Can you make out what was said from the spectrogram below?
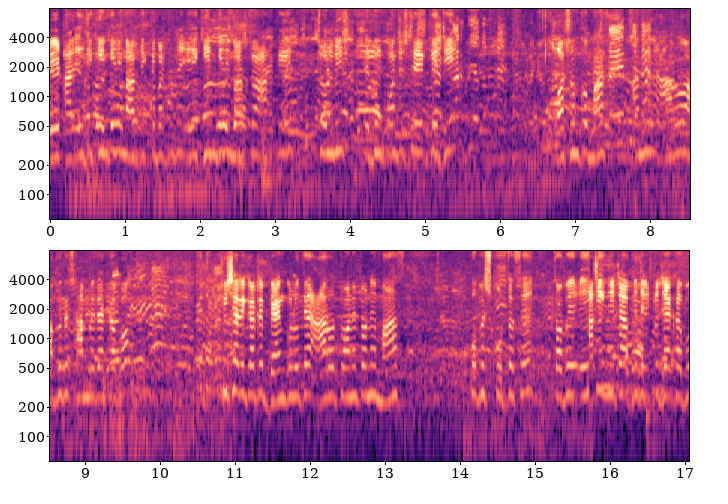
রেট আর এই যে কিনকিনি মাছ দেখতে পাচ্ছেন, এই কিনকিনি মাছটা আজকে চল্লিশ এবং পঞ্চাশ টাকা কেজি অসংখ্য মাছ আমি আরও আপনাদের সামনে দেখাবো। ফিশারি ঘাটের ব্যাংকগুলোতে আরও টনে টনে মাছ প্রবেশ করতেছে। তবে এই চিংড়িটা আপনাদের একটু দেখাবো।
